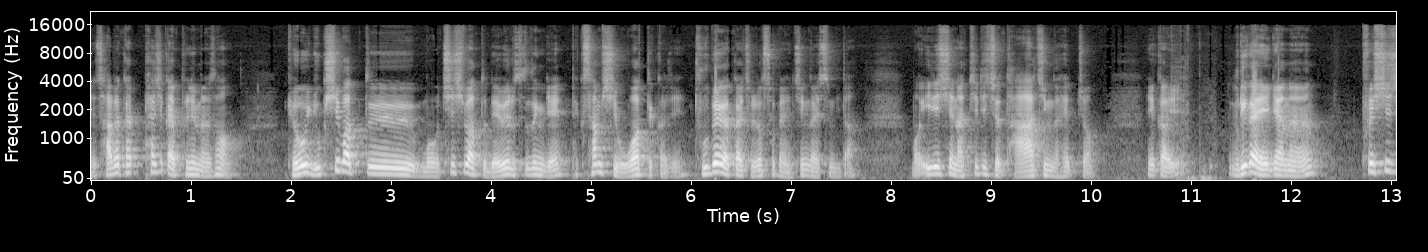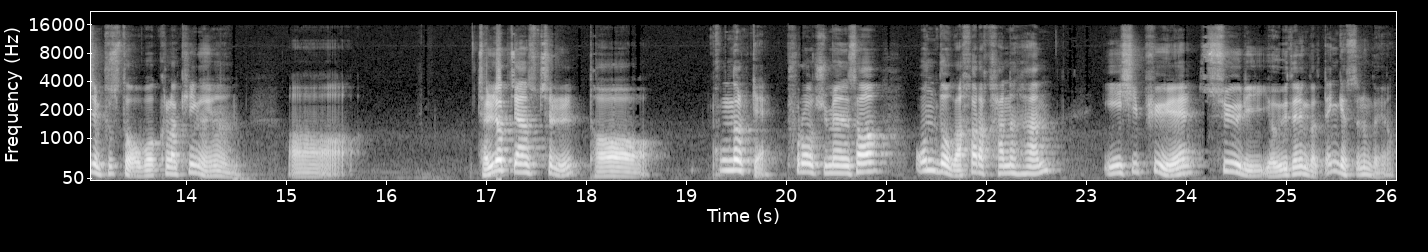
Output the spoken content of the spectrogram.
480까지 풀리면서 겨우 60W, 뭐 70W 내외로 쓰던 게 135W까지 두 배 가까이 전력 소비량이 증가했습니다. 뭐 EDC나 TDC 다 증가했죠. 그러니까 우리가 얘기하는 프리시즌 부스터 오버클럭킹은 어, 전력 제한 수치를 더 폭넓게 풀어주면서 온도가 허락하는 한 이 CPU의 수율이 여유되는 걸 땡겨 쓰는 거예요.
